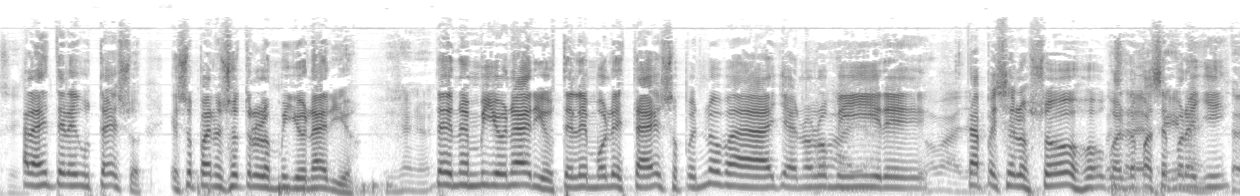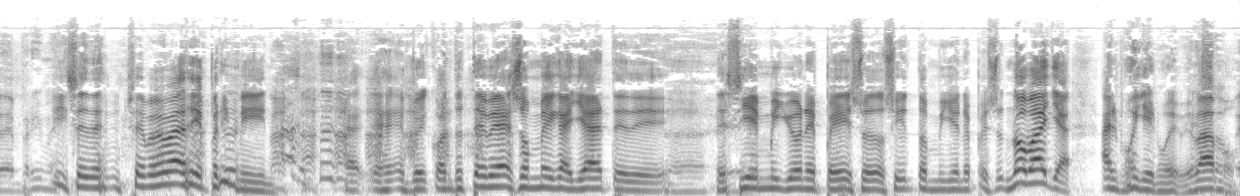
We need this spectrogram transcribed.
sí. A la gente le gusta eso. Eso para nosotros los millonarios. Sí. Usted no es millonario, usted le molesta eso, pues no vaya, no, No lo vaya, mire, no vaya. tápese los ojos Pues cuando se pase por allí se deprime. y se, de- se me va a deprimir. Eh, eh, cuando usted vea esos megayates de, de 100 millones de pesos, 200 millones de pesos, no vaya al Muelle 9, Eso- vamos.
